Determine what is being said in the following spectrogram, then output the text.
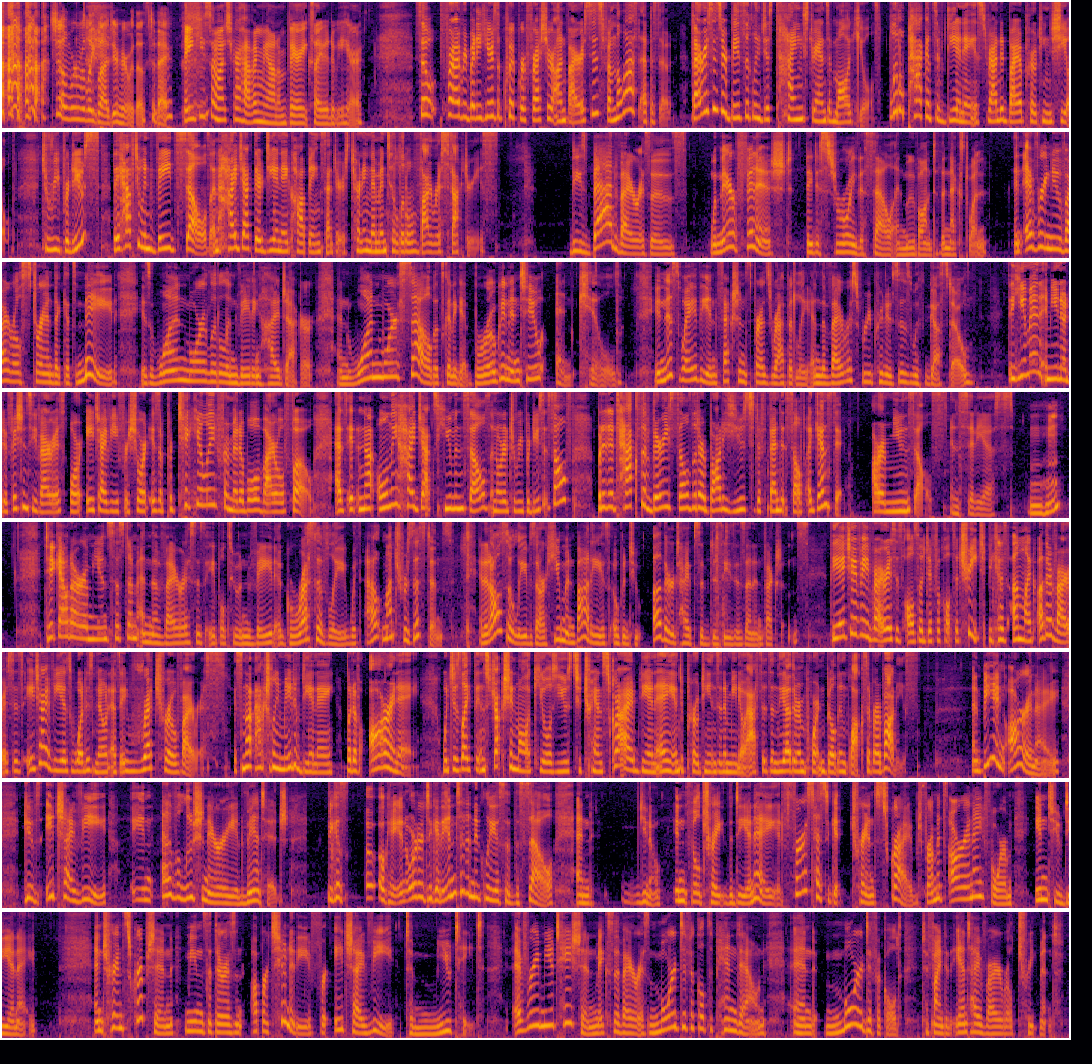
Jill, we're really glad you're here with us today. Thank you so much for having me on. I'm very excited to be here. So, for everybody, here's a quick refresher on viruses from the last episode. Viruses are basically just tiny strands of molecules, little packets of DNA surrounded by a protein shield. To reproduce, they have to invade cells and hijack their DNA copying centers, turning them into little virus factories. These bad viruses, when they're finished, they destroy the cell and move on to the next one. And every new viral strand that gets made is one more little invading hijacker and one more cell that's going to get broken into and killed. In this way, the infection spreads rapidly and the virus reproduces with gusto. The human immunodeficiency virus, or HIV for short, is a particularly formidable viral foe, as it not only hijacks human cells in order to reproduce itself, but it attacks the very cells that our bodies use to defend itself against it our immune cells. Insidious. Mm hmm. Take out our immune system, and the virus is able to invade aggressively without much resistance. And it also leaves our human bodies open to other types of diseases and infections. The HIV virus is also difficult to treat because, unlike other viruses, HIV is what is known as a retrovirus. It's not actually made of DNA, but of RNA, which is like the instruction molecules used to transcribe DNA into proteins and amino acids and the other important building blocks of our bodies. And being RNA gives HIV an evolutionary advantage. Because, okay, in order to get into the nucleus of the cell and you know, infiltrate the DNA, it first has to get transcribed from its RNA form into DNA. And transcription means that there is an opportunity for HIV to mutate. Every mutation makes the virus more difficult to pin down and more difficult to find an antiviral treatment.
